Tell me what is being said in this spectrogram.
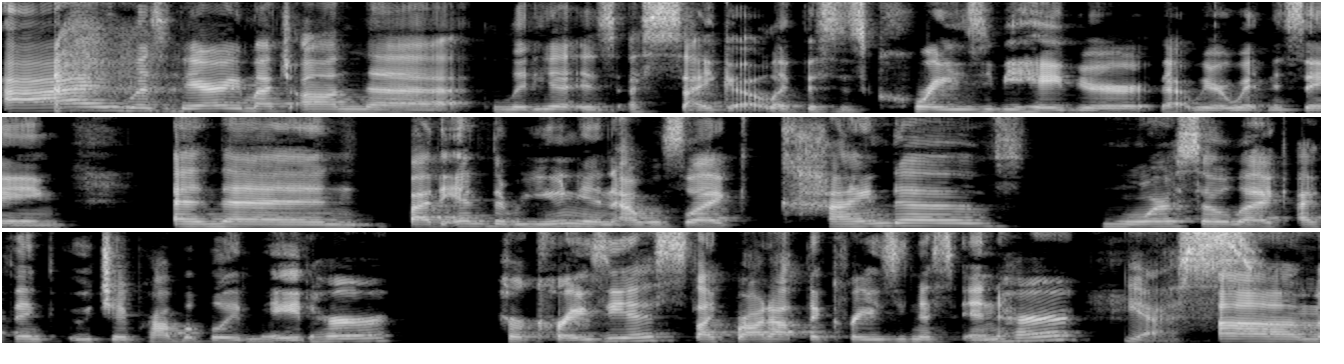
I was very much on the Lydia is a psycho. Like this is crazy behavior that we are witnessing. And then by the end of the reunion, I was like kind of more so like I think Uche probably made her her craziest, like brought out the craziness in her. Yes. Um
